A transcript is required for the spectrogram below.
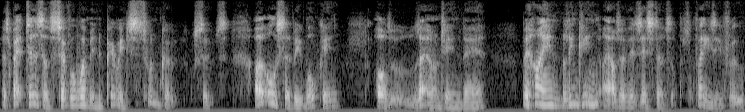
The spectres of several women in period suits are also be walking or lounging there, behind, blinking out of existence, phasing through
